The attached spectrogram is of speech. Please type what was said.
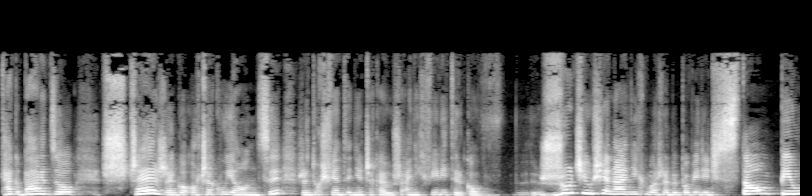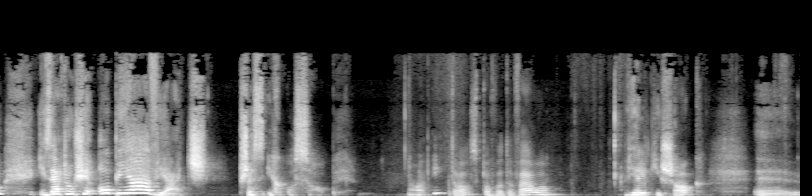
tak bardzo szczerze go oczekujący, że Duch Święty nie czekał już ani chwili, tylko rzucił się na nich, możemy powiedzieć, stąpił i zaczął się objawiać przez ich osoby. No i to spowodowało wielki szok y,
